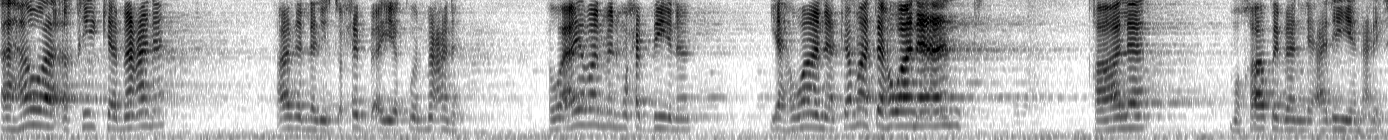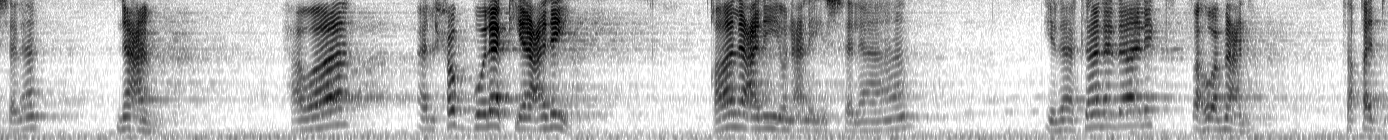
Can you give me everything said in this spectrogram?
أهوى أخيك معنا؟ هذا الذي تحب أن يكون معنا. هو أيضا من محبينا. يهوانا كما تهوانا أنت. قال مخاطبا لعلي عليه السلام نعم هوى الحب لك يا علي. قال علي عليه السلام إذا كان ذلك فهو معنا فقد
